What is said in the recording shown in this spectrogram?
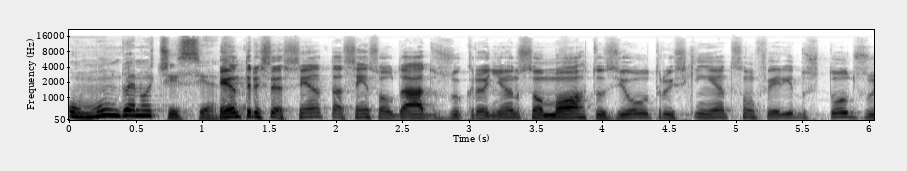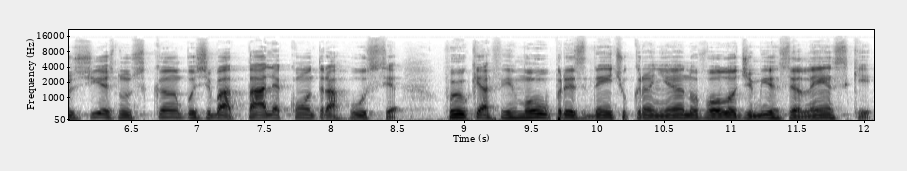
O Mundo é Notícia. Entre 60 a 100 soldados ucranianos são mortos e outros 500 são feridos todos os dias nos campos de batalha contra a Rússia. Foi o que afirmou o presidente ucraniano Volodymyr Zelensky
